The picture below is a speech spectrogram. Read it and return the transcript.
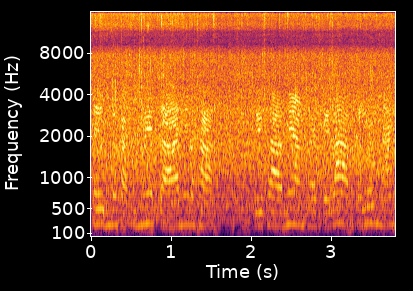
เต็มเลยค่ะคุณแม่จ๋าเนี่นะคะเลยพาแม่อภัยไปล่ามไปเล่นน้ำ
